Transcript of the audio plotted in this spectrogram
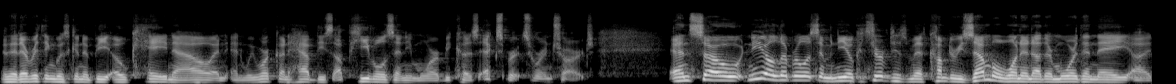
and that everything was going to be okay now and, and we weren't going to have these upheavals anymore because experts were in charge. And so neoliberalism and neoconservatism have come to resemble one another more than they, uh,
